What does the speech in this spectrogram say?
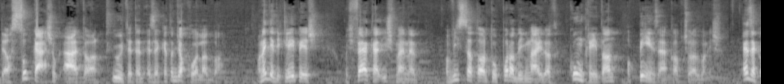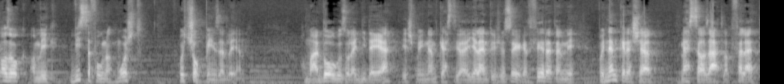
de a szokások által ülteted ezeket a gyakorlatba. A negyedik lépés, hogy fel kell ismerned a visszatartó paradigmáidat konkrétan a pénzzel kapcsolatban is. Ezek azok, amik visszafognak most, hogy sok pénzed legyen. Ha már dolgozol egy ideje, és még nem kezdtél el jelentős összegeket félretenni, vagy nem keresel messze az átlag felett,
